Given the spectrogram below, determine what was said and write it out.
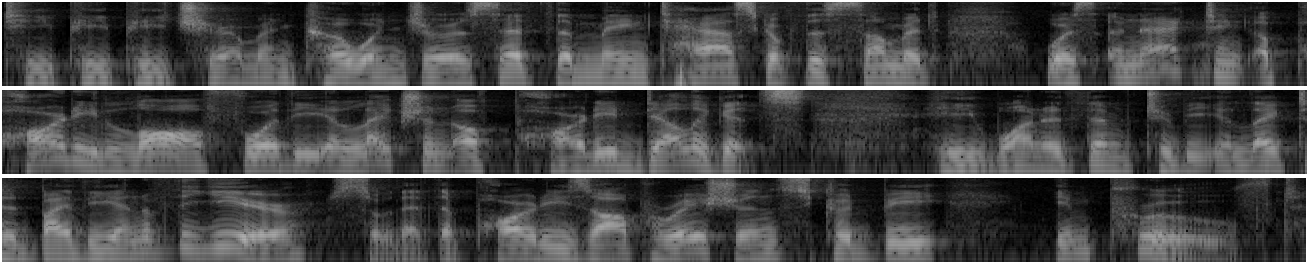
TPP Chairman Ko Wen-je said the main task of the summit was enacting a party law for the election of party delegates. He wanted them to be elected by the end of the year so that the party's operations could be improved.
